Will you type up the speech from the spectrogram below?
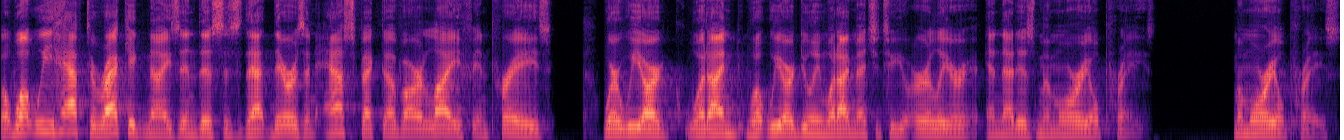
But what we have to recognize in this is that there is an aspect of our life in praise where we are what I'm what we are doing what I mentioned to you earlier and that is memorial praise. Memorial praise.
